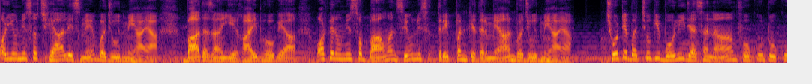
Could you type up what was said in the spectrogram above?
और ये 1946 में वजूद में आया। बाद अजा ये गायब हो गया और फिर उन्नीस सौ बावन से उन्नीस सौ तिरपन के दरमियान वजूद में आया। छोटे बच्चों की बोली जैसा नाम फोकू टोकू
